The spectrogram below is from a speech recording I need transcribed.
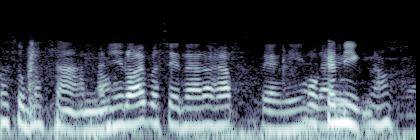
ผสมผสานอันเนาะนี้ร้อยเปอร์เซ็นต์แล้วนะครับแปลงนี้ออร์แกนิกเนอะอ่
